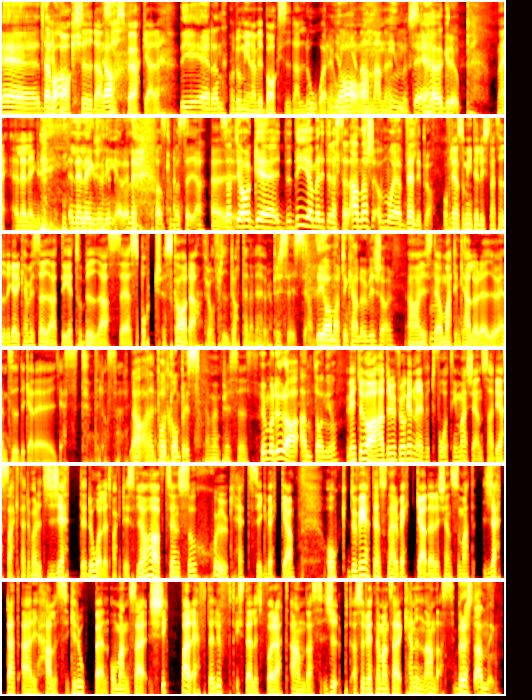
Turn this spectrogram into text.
Eh, där är det bak. baksidan Ja. som spökar? Det är den. Och då menar vi baksida lår och ingen Ja, annan inte muskel? högre upp. Nej, eller längre. Eller längre ner, eller vad ska man säga? Eh, Så att jag, eh, det gör mig lite ledsen, annars mår jag väldigt bra. Och för den som inte lyssnat tidigare kan vi säga att det är Tobias eh, sportskada från friidrotten, eller hur? Precis ja, det är jag och Martin Kallur vi kör. Ja just det, Mm. och Martin Kallur är ju en tidigare gäst till oss här. Ja, poddkompis. Ja men precis. Hur mår du då, Antonio? Vet du vad, hade du frågat mig för två timmar sedan så hade jag sagt att det varit jättedåligt faktiskt. För jag har haft en så sjuk hetsig vecka. Och du vet en sån här vecka där det känns som att hjärtat är i halsgropen och man så här chippar efter luft istället för att andas djupt. Alltså du vet när man så här kaninandas. Bröstandning?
